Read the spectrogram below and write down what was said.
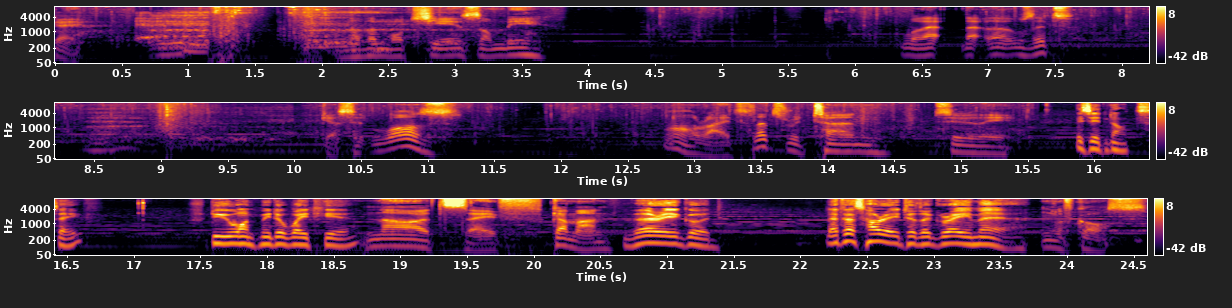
Okay. Another Motierre zombie. Well, that, that, that was it. Guess it was. Alright, let's return to the... Is it not safe? Do you want me to wait here? No, it's safe. Come on. Very good. Let us hurry to the Grey Mare. Of course.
